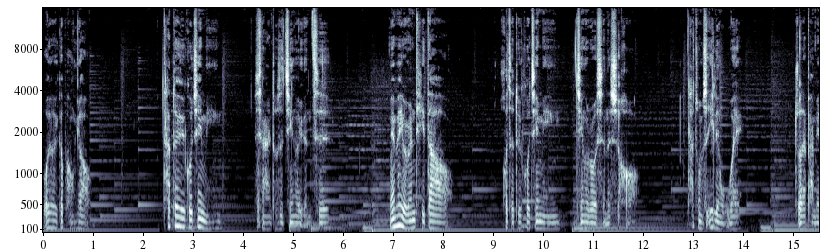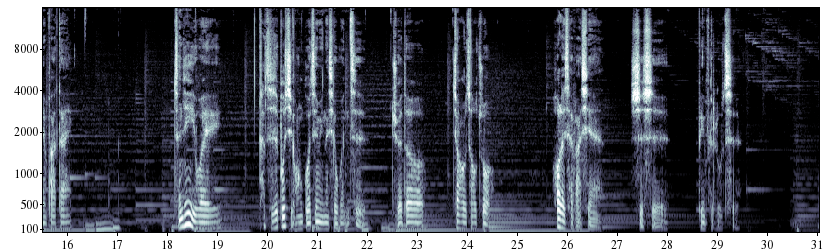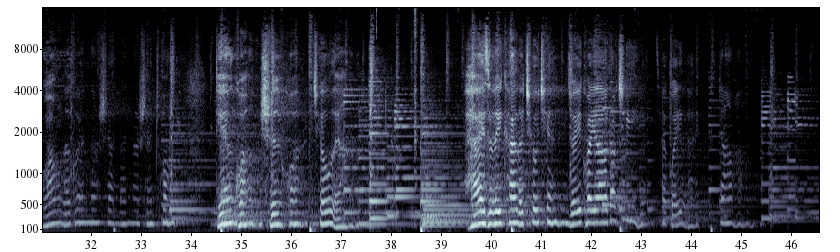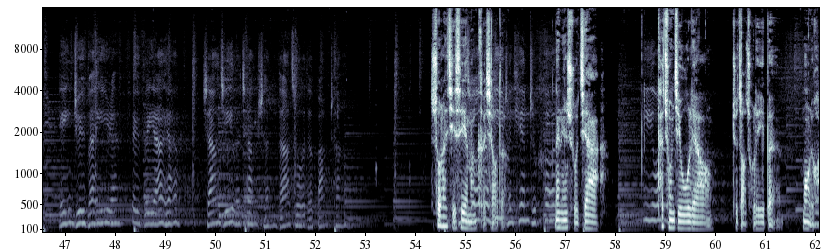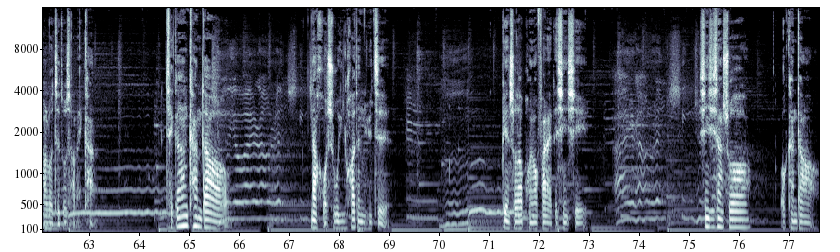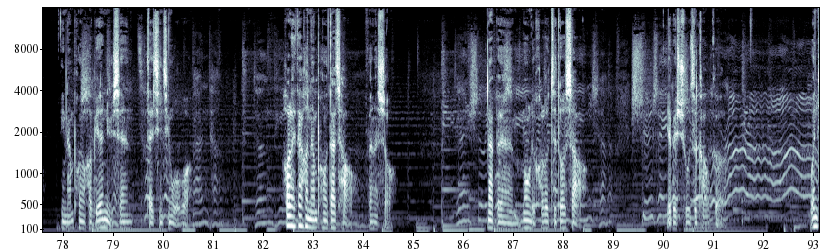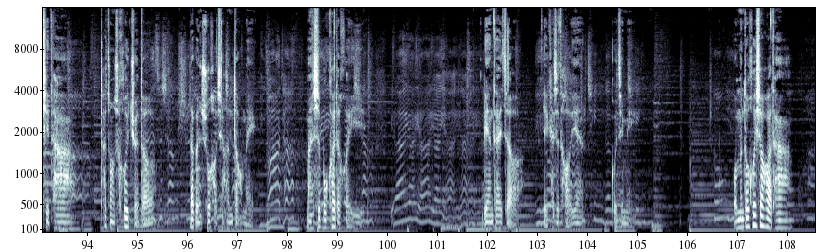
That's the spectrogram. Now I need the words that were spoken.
我有一个朋友，他对于郭敬明向来都是敬而远之。每每有人提到或者对郭敬明敬而若神的时候，他总是一脸无畏，坐在旁边发呆。曾经以为他只是不喜欢郭敬明那些文字，觉得矫揉造作。后来才发现，事实并非如此。忘了关那扇门那扇窗电光石火秋凉，孩子离开了秋千，最快要到七月才回来。当影剧版依然沸沸扬扬，像极了枪声大作的靶场。说来其实也蛮可笑的。那年暑假，他穷极无聊，就找出了一本《梦里花落知多少》来看。才刚刚看到那火树银花的女子，便收到朋友发来的信息。信息上说：“我看到你男朋友和别的女生在卿卿我我。”后来她和男朋友大吵。分了手，那本《梦里花落知多少》也被束之高阁。问起他，他总是会觉得那本书好像很倒霉，满是不快的回忆，连带着也开始讨厌郭敬明。我们都会笑话他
